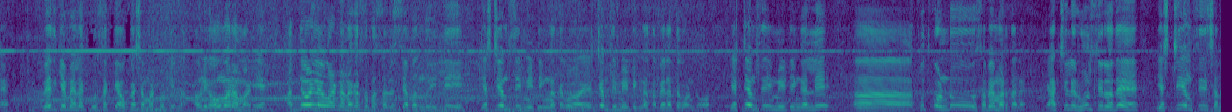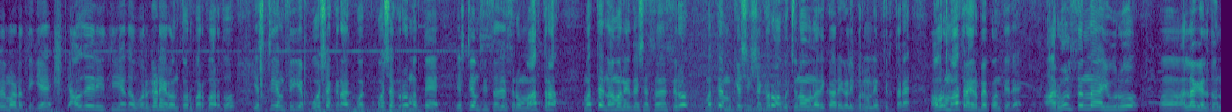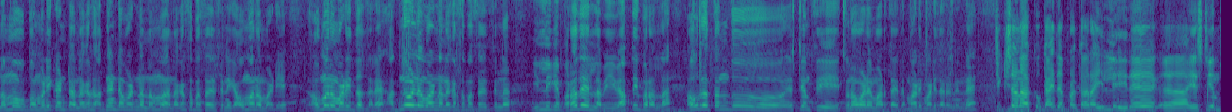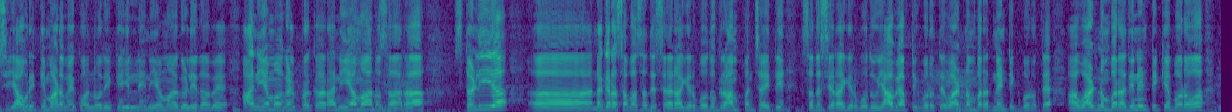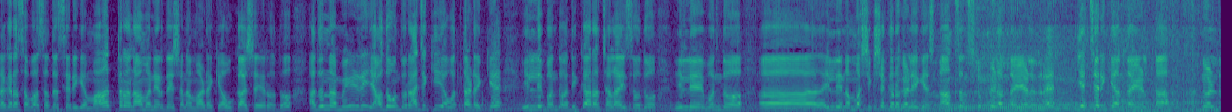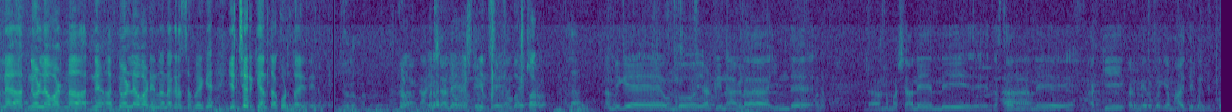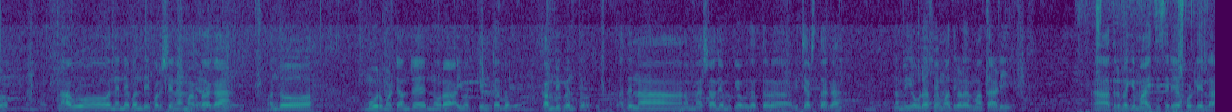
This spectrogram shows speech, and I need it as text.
ವೇದಿಕೆ ಮೇಲೆ ಕೂರ್ಸೋಕ್ಕೆ ಅವಕಾಶ ಮಾಡಿಕೊಟ್ಟಿಲ್ಲ. ಅವನಿಗೆ ಅವಮಾನ ಮಾಡಿ ಹದಿನೇಳನೇ ವಾರ್ಡ್ನ ನಗರಸಭಾ ಸದಸ್ಯ ಬಂದು ಇಲ್ಲಿ ಎಸ್ ಟಿ ಎಂ ಸಿ ಮೀಟಿಂಗ್ನ ತಗೋ, ಎಸ್ ಟಿ ಎಂ ಸಿ ಮೀಟಿಂಗ್ನ ಸಭೆನ ತಗೊಂಡು ಎಸ್ ಟಿ ಎಂ ಸಿ ಮೀಟಿಂಗಲ್ಲಿ ಕೂತ್ಕೊಂಡು ಸಭೆ ಮಾಡ್ತಾನೆ. ಆ್ಯಕ್ಚುಲಿ ರೂಲ್ಸ್ ಇರೋದೇ ಎಸ್ ಟಿ ಎಂ ಸಿ ಸಭೆ ಮಾಡೋತ್ತಿಗೆ ಯಾವುದೇ ರೀತಿಯಾದ ಹೊರಗಡೆ ಇರುವಂಥವ್ರು ಬರಬಾರ್ದು. ಎಸ್ ಟಿ ಎಂ ಸಿಗೆ ಪೋಷಕರಾಗಬೇಕು ಪೋಷಕರು ಮತ್ತು ಎಸ್ ಟಿ ಎಂ ಸಿ ಸದಸ್ಯರು ಮಾತ್ರ. ಮತ್ತು ನಾಮನಿರ್ದೇಶನ ಸದಸ್ಯರು ಮತ್ತು ಮುಖ್ಯ ಶಿಕ್ಷಕರು ಹಾಗೂ ಚುನಾವಣಾಧಿಕಾರಿಗಳು ಇಬ್ಬರನ್ನ ನೇಮಿಸಿರ್ತಾರೆ. ಅವರು ಮಾತ್ರ ಇರಬೇಕು ಅಂತಿದೆ. ಆ ರೂಲ್ಸನ್ನು ಇವರು ಅಲ್ಲಗೆಳೆದು ನಮ್ಮ ಒಬ್ಬ ಮಣಿಕಂಠ ನಗರ ಹದಿನೆಂಟನೇ ವಾರ್ಡ್ನ ನಮ್ಮ ನಗರಸಭಾ ಸದಸ್ಯನಿಗೆ ಅವಮಾನ ಮಾಡಿ, ಅವಮಾನ ಮಾಡಿದ್ದಲ್ದರೆ ಹದಿನೇಳನೇ ವಾರ್ಡ್ನ ನಗರಸಭಾ ಸದಸ್ಯನ ಇಲ್ಲಿಗೆ ಬರೋದೇ ಇಲ್ಲ, ಈ ವ್ಯಾಪ್ತಿಗೆ ಬರಲ್ಲ. ಅವರ ತಂದು ಎಸ್ ಟಿ ಎಂ ಸಿ ಚುನಾವಣೆ ಮಾಡ್ತಾ ಇದ್ದ, ಮಾಡಿ, ಮಾಡಿದ್ದಾರೆ ನಿನ್ನೆ. ಶಿಕ್ಷಣ ಹಕ್ಕು ಕಾಯ್ದೆ ಪ್ರಕಾರ ಇಲ್ಲಿ ಇದೇ ಎಸ್ ಟಿ ಎಂ ಸಿ ಯಾವ ರೀತಿ ಮಾಡಬೇಕು ಅನ್ನೋದಕ್ಕೆ ಇಲ್ಲಿ ನಿಯಮಗಳಿದ್ದಾವೆ ಆ ನಿಯಮಗಳ ಪ್ರಕಾರ ನಿಯಮಾನುಸಾರ ಸ್ಥಳೀಯ ನಗರಸಭಾ ಸದಸ್ಯರಾಗಿರ್ಬೋದು, ಗ್ರಾಮ ಪಂಚಾಯಿತಿ ಸದಸ್ಯರಾಗಿರ್ಬೋದು, ಯಾವ ವ್ಯಾಪ್ತಿಗೆ ಬರುತ್ತೆ, ವಾರ್ಡ್ ನಂಬರ್ ಹದಿನೆಂಟಿಗೆ ಬರುತ್ತೆ, ಆ ವಾರ್ಡ್ ನಂಬರ್ ಹದಿನೆಂಟಕ್ಕೆ ಬರುವ ನಗರಸಭಾ ಸದಸ್ಯರಿಗೆ ಮಾತ್ರ ನಾಮನಿರ್ದೇಶನ ಮಾಡೋಕ್ಕೆ ಅವಕಾಶ ಇರೋದು. ಅದನ್ನು ಮೀರಿ ಯಾವುದೋ ಒಂದು ರಾಜಕೀಯ ಒತ್ತಡಕ್ಕೆ ಇಲ್ಲಿ ಬಂದು ಅಧಿಕಾರ ಚಲಾಯಿಸೋದು, ಇಲ್ಲಿ ಬಂದು ಇಲ್ಲಿ ನಮ್ಮ ಶಿಕ್ಷಕರುಗಳಿಗೆ ನಾನ್ಸನ್ ಸ್ಟುಪಿಡ್ ಅಂತ ಹೇಳಿದ್ರೆ ಎಚ್ಚರಿಕೆ ಅಂತ ಹೇಳ್ತಾ ಹದಿನೇಳನೇ ಹದಿನೇಳನೇ ವಾರ್ಡ್ನ, ಹದಿನೇ, ಹದಿನೇಳನೇ ವಾರ್ಡಿನ ನಗರಸಭೆಗೆ ಎಚ್ಚರಿಕೆ ಅಂತ ಕೊಡ್ತಾ ಇದ್ದೀನಿ. ಈ ಶಾಲೆ. ನಮಗೆ ಒಂದು ಎರಡು ದಿನಗಳ ಹಿಂದೆ ನಮ್ಮ ಶಾಲೆಯಲ್ಲಿ ದಸ್ತಾನಲ್ಲಿ ಅಕ್ಕಿ ಕಡಿಮೆ ಇರೋ ಬಗ್ಗೆ ಮಾಹಿತಿ ಬಂದಿತ್ತು. ನಾವು ನಿನ್ನೆ ಬಂದು ಪರಿಶೀಲನೆ ಮಾಡಿದಾಗ ಒಂದು ಮೂರು ಮೊಟ್ಟೆ ಅಂದರೆ ನೂರ ಐವತ್ತು ಕ್ವಿಂಟಲ್ಲು ಕಮ್ಮಿ ಬಂತು. ಅದನ್ನು ನಮ್ಮ ಶಾಲೆ ಮುಖ್ಯೋಪಾಧ್ಯಾಯರ ವಿಚಾರಿಸಿದಾಗ ನಮಗೆ ಉಡಾಫೆ ಮಾತುಗಳಲ್ಲಿ ಮಾತಾಡಿ ಅದ್ರ ಬಗ್ಗೆ ಮಾಹಿತಿ ಸರಿಯಾಗಿ ಕೊಡಲಿಲ್ಲ.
